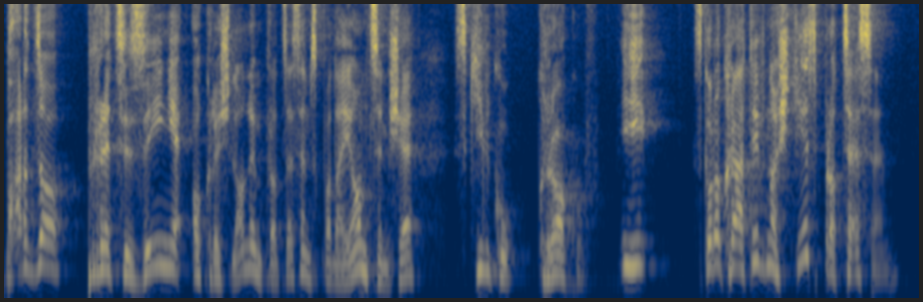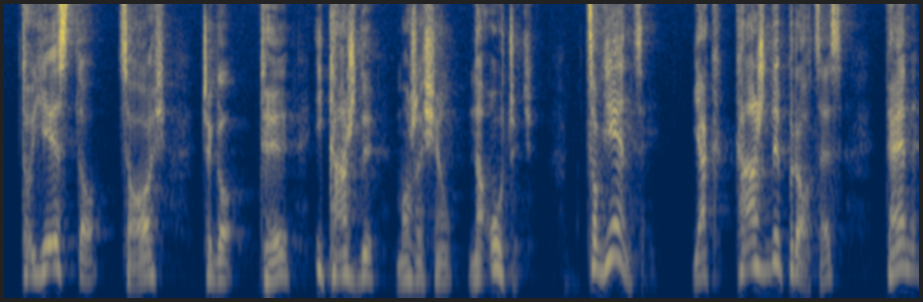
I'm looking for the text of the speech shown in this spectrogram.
bardzo precyzyjnie określonym procesem składającym się z kilku kroków. I skoro kreatywność jest procesem, to jest to coś, czego ty i każdy może się nauczyć. Co więcej, jak każdy proces, ten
